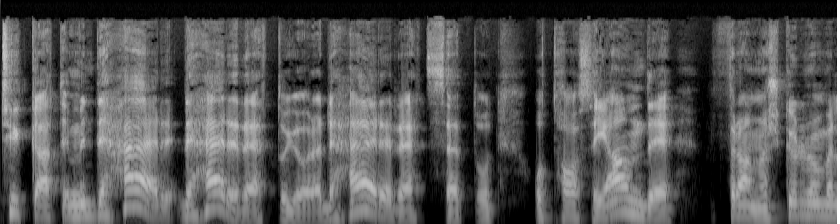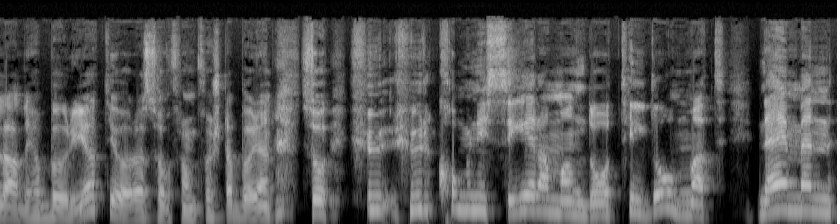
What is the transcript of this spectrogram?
tycka att men det, här, det här är rätt att göra, det här är rätt sätt att, att ta sig an det. För annars skulle de väl aldrig ha börjat göra så från första början. Så hur, hur kommunicerar man då till dem att nej men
